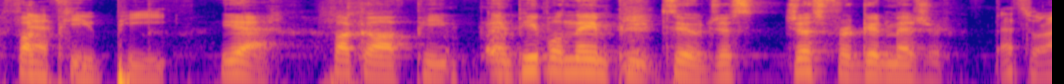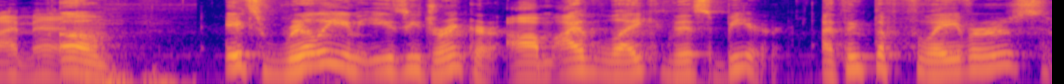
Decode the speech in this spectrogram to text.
Fuck F Pete. you, Pete. Yeah, fuck off, Pete. And people name Pete too, just just for good measure. That's what I meant. Um, it's really an easy drinker. Um, I like this beer. I think the flavors.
